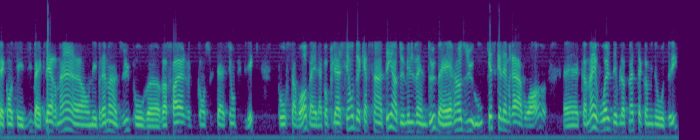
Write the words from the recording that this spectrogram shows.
Fait qu'on s'est dit, ben clairement, euh, on est vraiment dû pour euh, refaire une consultation publique pour savoir, ben la population de Cap Santé en 2022, ben est rendue où? Qu'est-ce qu'elle aimerait avoir? Comment elle voit le développement de sa communauté?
